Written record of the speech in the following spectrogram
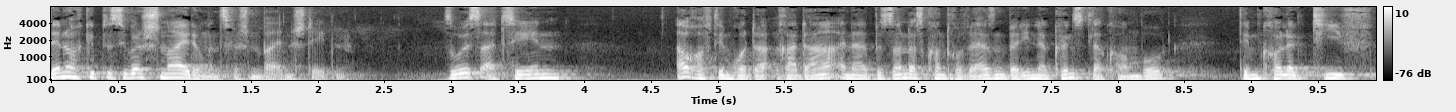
Dennoch gibt es Überschneidungen zwischen beiden Städten. So ist Athen auch auf dem Radar einer besonders kontroversen Berliner Künstlerkombo, dem Kollektiv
